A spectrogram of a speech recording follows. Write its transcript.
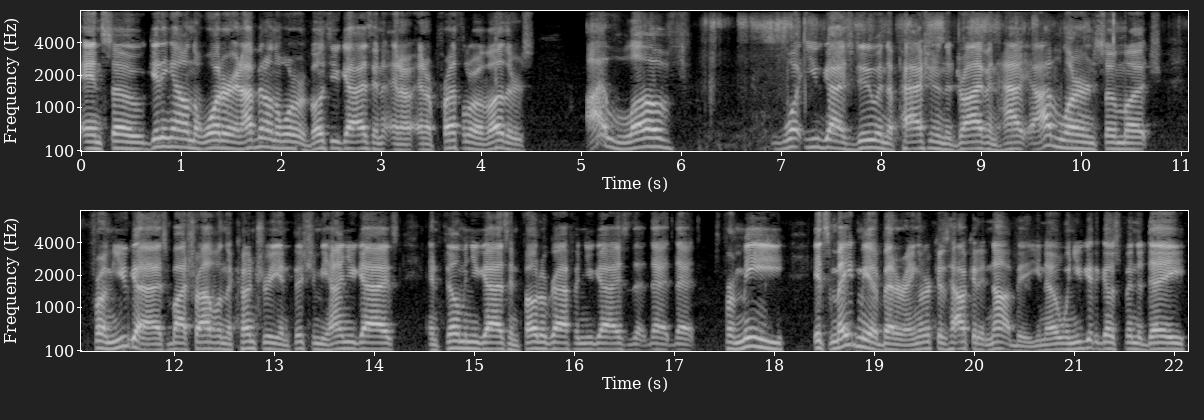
and so getting out on the water, and I've been on the water with both you guys and, and, a, and a plethora of others. I love what you guys do and the passion and the drive and how I've learned so much from you guys by traveling the country and fishing behind you guys and filming you guys and photographing you guys that that that for me it's made me a better angler because how could it not be? You know when you get to go spend a day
